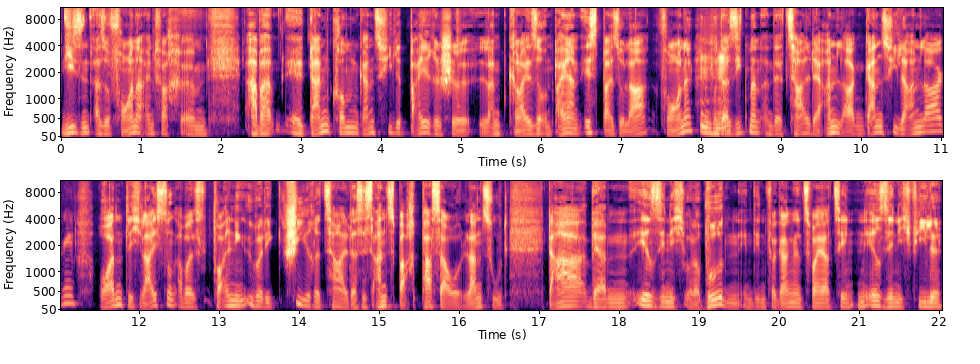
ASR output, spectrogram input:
Die sind also vorne einfach, ähm, aber äh, dann kommen ganz viele bayerische Landkreise und Bayern ist bei Solar vorne mhm. und da sieht man an der Zahl der Anlagen ganz viele Anlagen, ordentlich Leistung, aber vor allen Dingen über die schiere Zahl. Das ist Ansbach, Passau, Landshut. Da werden irrsinnig oder wurden in den vergangenen zwei Jahrzehnten irrsinnig viele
